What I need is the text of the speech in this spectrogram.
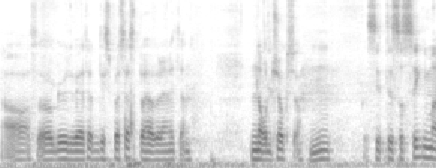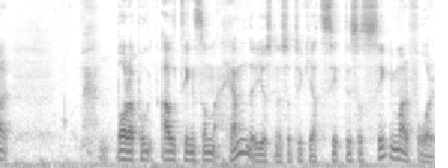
Ja, så gud vet att Dispossess behöver en liten nodge också. Mm. Cities och Sigmar. Bara på allting som händer just nu så tycker jag att Cities och Sigmar får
